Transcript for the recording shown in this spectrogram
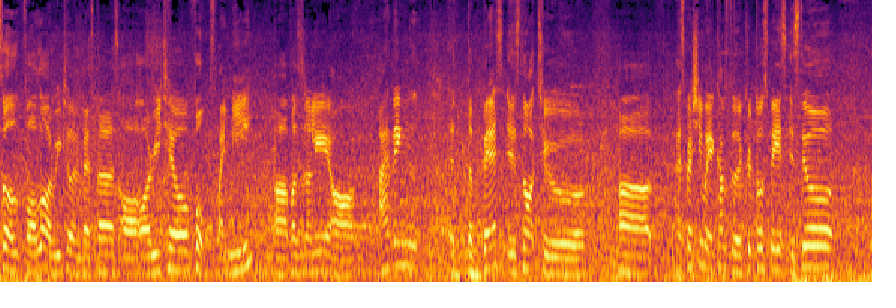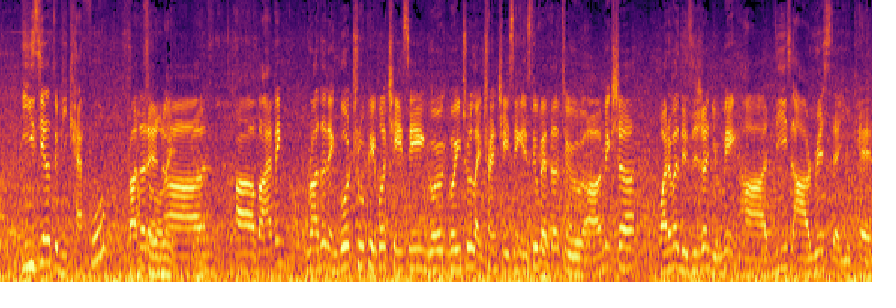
So for a lot of retail investors or, or retail folks like me, uh, personally, or I think the best is not to, uh, especially when it comes to the crypto space, it's still easier to be careful rather than. Uh, yeah. uh, but I think rather than go through paper chasing, go, going through like trend chasing, it's still better to uh, make sure whatever decision you make, uh, these are risks that you can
